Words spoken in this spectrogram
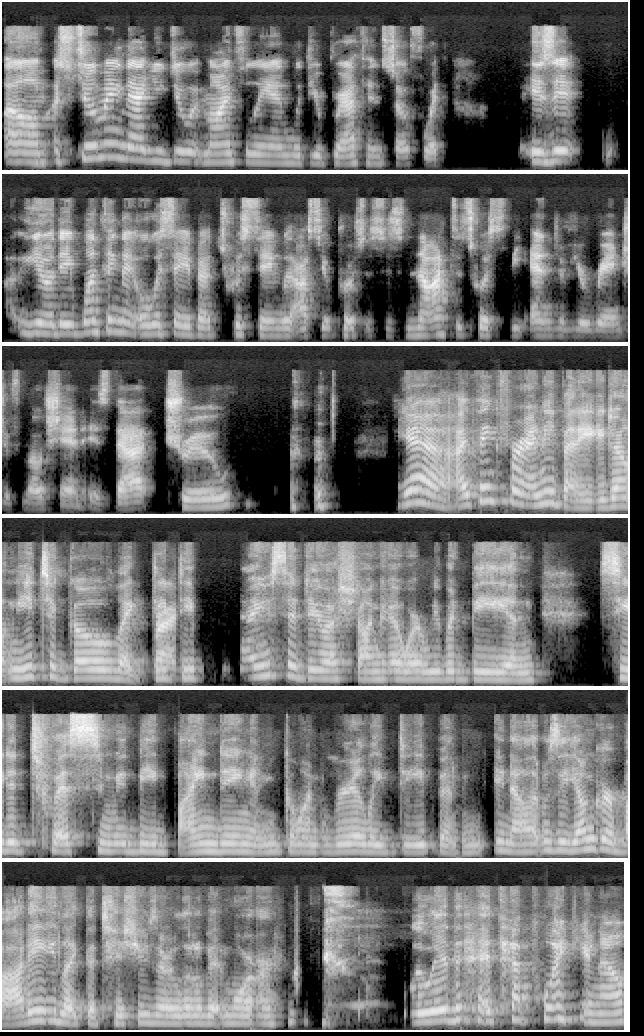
Um, assuming that you do it mindfully and with your breath and so forth, is it you know they one thing they always say about twisting with osteoporosis is not to twist the end of your range of motion. Is that true? Yeah i think for anybody you don't need to go like deep Right. deep. I used to do ashtanga where we would be in seated twists and we'd be binding and going really deep and you know it was a younger body like the tissues are a little bit more fluid at that point you know?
